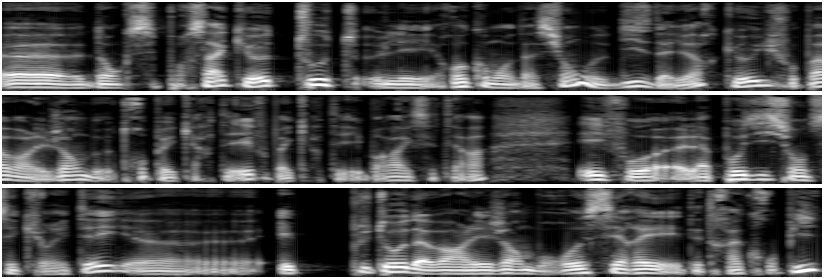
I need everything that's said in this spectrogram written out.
Euh, donc c'est pour ça que toutes les recommandations disent d'ailleurs qu'il faut pas avoir les jambes trop écartées, il faut pas écarter les bras, etc. Et il faut la position de sécurité euh, est plutôt d'avoir les jambes resserrées et d'être accroupi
